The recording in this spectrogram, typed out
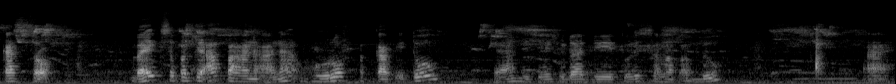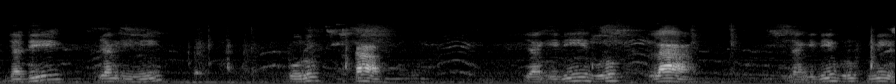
kasroh. Baik seperti apa anak-anak huruf kaf itu ya di sini sudah ditulis sama Pak Abdu. Nah, jadi yang ini huruf kaf. Yang ini huruf la yang ini huruf mim.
